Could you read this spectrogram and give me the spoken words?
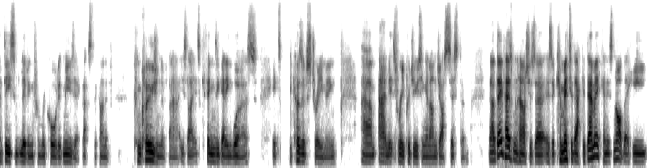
a decent living from recorded music. That's the kind of conclusion of that. It's like it's, things are getting worse. It's because of streaming, um, and it's reproducing an unjust system. Now, Dave Hesmondhalgh is a, is a committed academic, and it's not that he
